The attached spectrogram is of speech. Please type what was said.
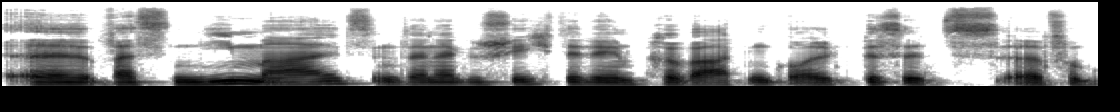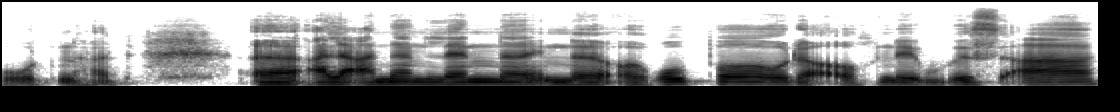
äh, was niemals in seiner Geschichte den privaten Goldbesitz äh, verboten hat. Äh, alle anderen Länder in der Europa oder auch in der USA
